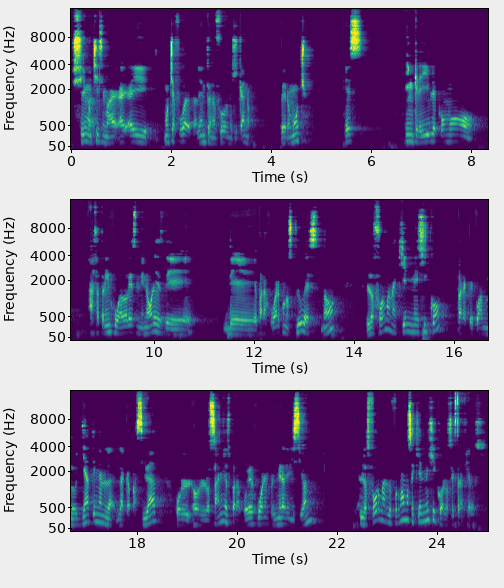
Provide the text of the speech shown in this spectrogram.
Sí, muchísima. Hay, mucha fuga de talento en el fútbol mexicano, pero mucho. Es increíble cómo hasta traen jugadores menores de, de, para jugar con los clubes, ¿no? Los forman aquí en México para que cuando ya tengan la, capacidad o, los años para poder jugar en primera división, los forman, los formamos aquí en México a los extranjeros.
